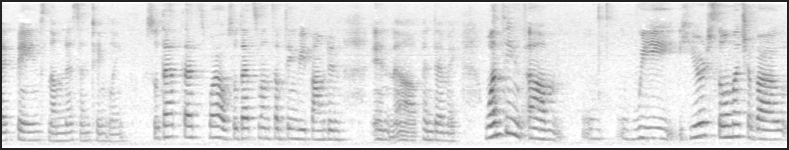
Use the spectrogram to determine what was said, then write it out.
leg pains, numbness, and tingling. So that that's wow. So that's one something we found in in uh, pandemic. One thing um, we hear so much about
